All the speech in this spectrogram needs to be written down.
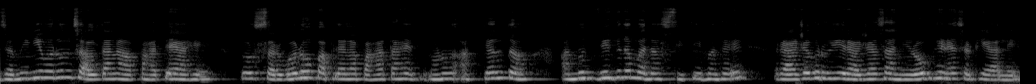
जमिनीवरून चालताना पाहते आहे. तो सर्व लोक आपल्याला पाहत आहेत म्हणून अत्यंत अनुद्विग्न मनस्थितीमध्ये राजगृही राजाचा निरोप घेण्यासाठी आले.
